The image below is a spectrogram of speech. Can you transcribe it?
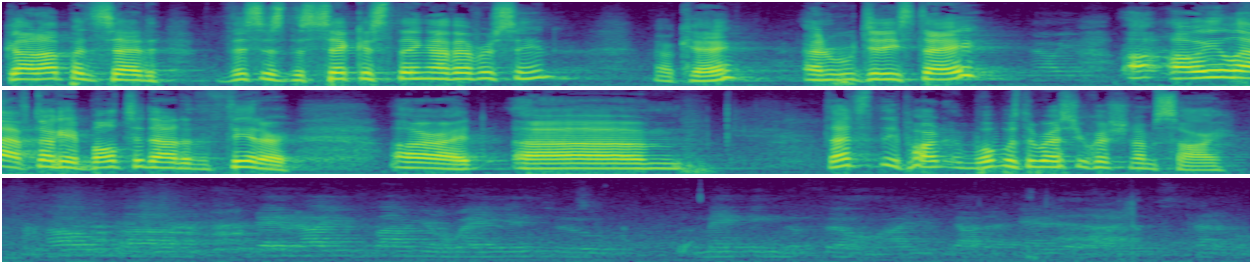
got up and said, This is the sickest thing I've ever seen. Okay. And did he stay? No, he uh, oh, he left. Okay, bolted out of the theater. All right. Um, that's the part. What was the rest of your question? I'm sorry. How, uh, David, how you found your way into making the film? How you got to analyze this kind of, a,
